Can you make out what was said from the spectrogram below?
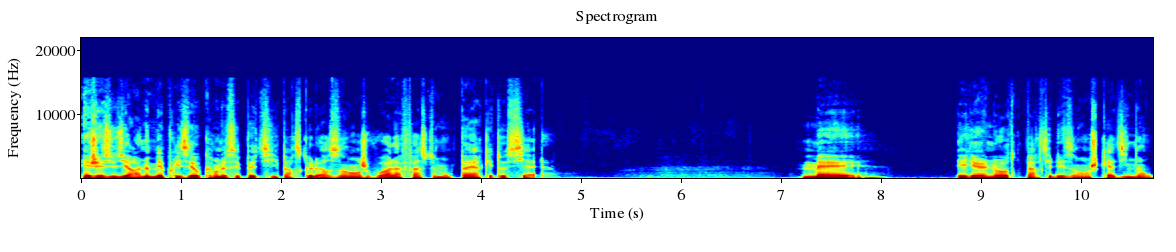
Et Jésus dira, ne méprisez aucun de ces petits, parce que leurs anges voient la face de mon Père qui est au ciel. Mais il y a une autre partie des anges qui a dit non,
